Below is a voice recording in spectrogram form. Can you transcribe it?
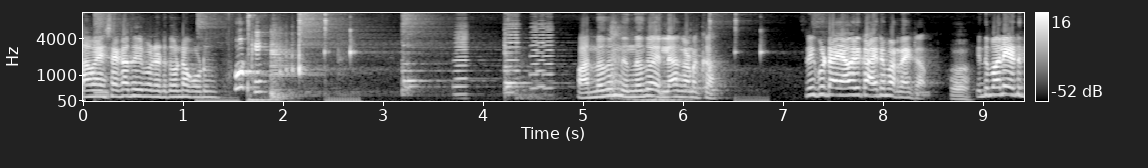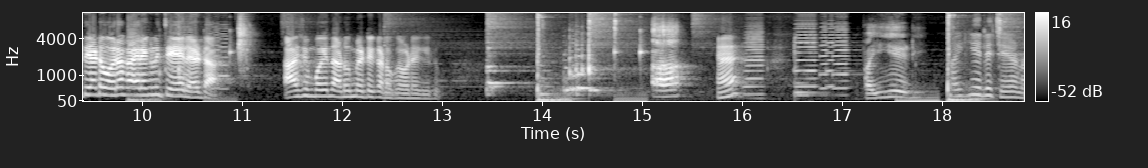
ആ മേശക്കകത്ത് ഇവിടെ എടുത്തോണ്ടാ കൊടു. ഓക്കെ വന്നതും നിന്നതും എല്ലാം കണക്കാ. ശ്രീകുട്ട ഞാൻ ഒരു കാര്യം പറഞ്ഞേക്കാം. ഇതുപോലെ എടുത്തിയായിട്ട് ഓരോ കാര്യങ്ങളും ചെയ്യല കേട്ടാ? ആശും പോയി നടുവും വെട്ടി കിടക്കും എവിടെയെങ്കിലും ഏ? പയ്യേടി. പയ്യല്ലേ ചെയ്യണ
